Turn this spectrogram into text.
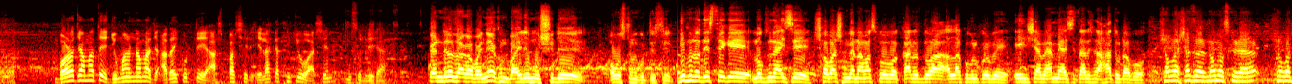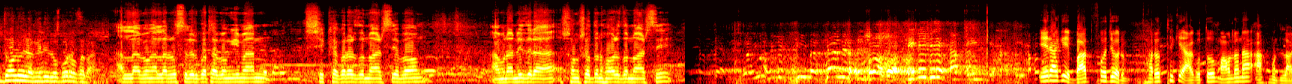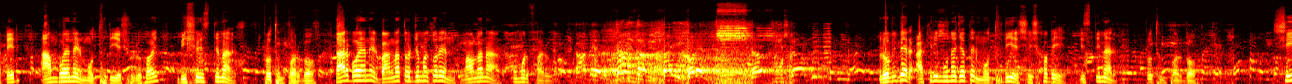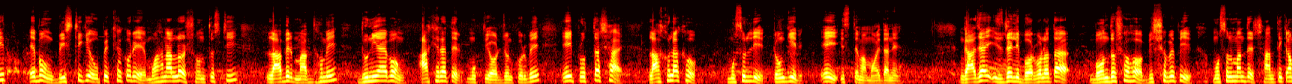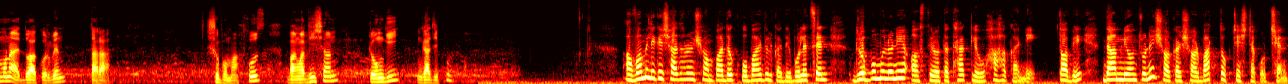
বড় জামাতে জুমার নামাজ আদায় করতে আশপাশের এলাকা থেকেও আসেন মুসল্লিরা। প্যান্ডেলে জায়গা পাইনি এখন বাইরে মসজিদে অবস্থান করতেছে। বিভিন্ন দেশ থেকে লোকজন আইছে সবার সঙ্গে নামাজ পড়ব কারও দোয়া আল্লাহ কবুল করবে এই হিসাবে আমি আছি তাদের সাথে হাত উঠাবো। সবার সাথে নমাজ করে সবার দল হইলাম এটি বড় কথা। আল্লাহ এবং আল্লাহ রসুলের কথা এবং ইমান শিক্ষা করার জন্য আসছি এবং আমরা নিজেরা সংশোধন হওয়ার জন্য আসছি। এর আগে বাদ ফজর ভারত থেকে আগত মাওলানা আহমদ লাটের আম বয়ানের মধ্য দিয়ে শুরু হয় বিশ্ব ইজতেমার প্রথম পর্ব। তার বয়ানের বাংলা তর্জমা করেন মাওলানা উমর ফারুক। রবিবার আখিরি মুনাজাতের মধ্য দিয়ে শেষ হবে ইস্তেমার প্রথম পর্ব। শীত এবং বৃষ্টিকে উপেক্ষা করে মহান আল্লাহর সন্তুষ্টি লাভের মাধ্যমে দুনিয়া এবং আখেরাতের মুক্তি অর্জন করবে এই প্রত্যাশায় লাখো লাখো মুসল্লি টঙ্গীর এই ইস্তেমা ময়দানে। গাজায় ইসরায়েলি বর্বলতা বন্ধসহ বিশ্বব্যাপী মুসলমানদের শান্তি কামনায় দোয়া করবেন তারা। শুভ মাহফুজ, বাংলা ভিশন, টঙ্গী, গাজীপুর। আওয়ামী লীগের সাধারণ সম্পাদক ওবায়দুল কাদের বলেছেন, দ্রব্যমূল্য নিয়ে অস্থিরতা থাকলেও হাহাকার নেই। তবে দাম নিয়ন্ত্রণে সরকার সর্বাত্মক চেষ্টা করছেন।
